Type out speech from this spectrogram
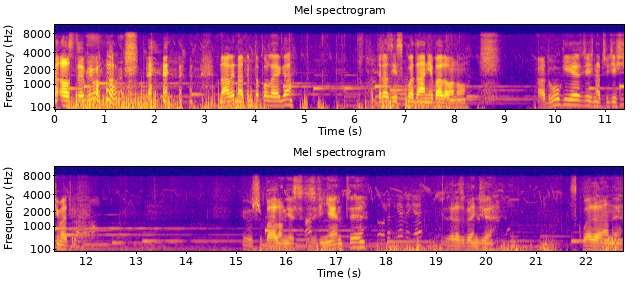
A Ostre było. No ale na tym to polega. A teraz jest składanie balonu. A długi jest gdzieś na 30 metrów. Już balon jest zwinięty. Zaraz będzie składany.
